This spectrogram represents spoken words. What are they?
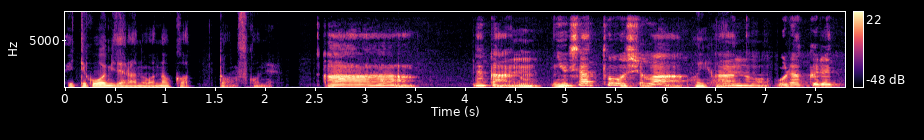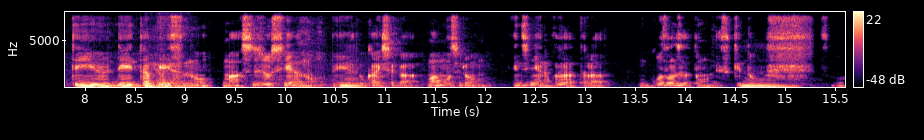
行ってこいみたいなのはなかったんですかね？ああ、なんかあの、入社当初は、はいはい、あの、オラクルっていうデータベースの、まあ、市場シェアの、えー、と会社が、うん、まあもちろんエンジニアの方だったらご存知だと思うんですけど、うん、そういっ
